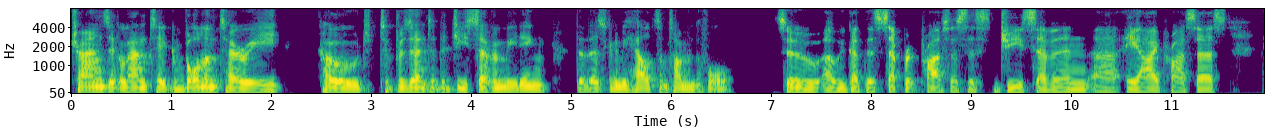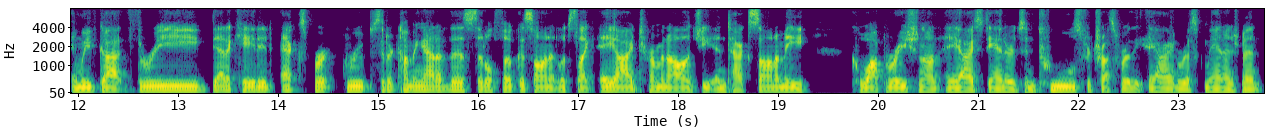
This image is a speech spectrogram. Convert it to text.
transatlantic voluntary code to present at the G7 meeting that there's going to be held sometime in the fall. So uh, we've got this separate process, this G7 uh, AI process, and we've got three dedicated expert groups that are coming out of this that'll focus on it looks like AI terminology and taxonomy, cooperation on AI standards and tools for trustworthy AI and risk management,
